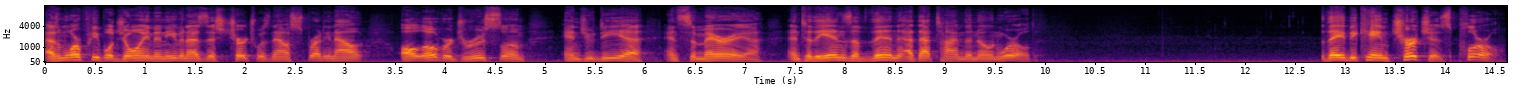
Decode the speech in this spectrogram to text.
As more people joined, and even as this church was now spreading out all over Jerusalem and Judea and Samaria and to the ends of then, at that time, the known world. They became churches, plural.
